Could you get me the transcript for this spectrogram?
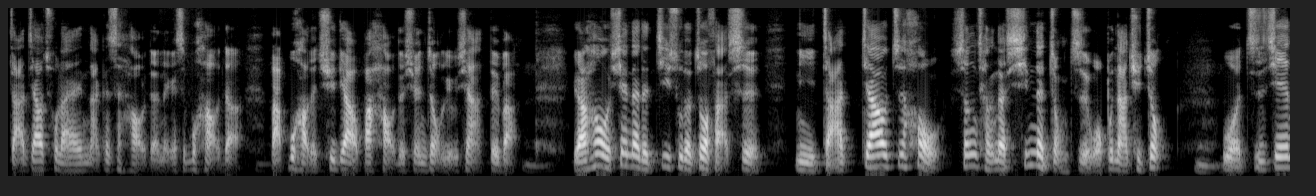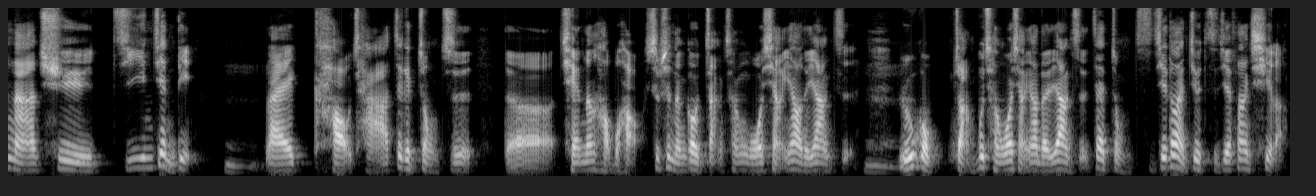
杂交出来哪个是好的，哪个是不好的，把不好的去掉，把好的选种留下，对吧？然后现在的技术的做法是，你杂交之后生成的新的种子，我不拿去种，我直接拿去基因鉴定，来考察这个种子的潜能好不好，是不是能够长成我想要的样子。如果长不成我想要的样子，在种子阶段就直接放弃了。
